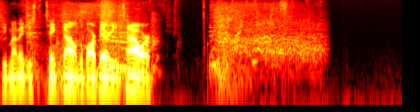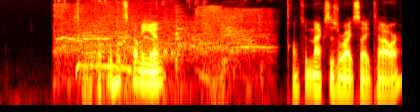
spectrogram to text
He manages to take down the Barbarian Tower. A couple hits coming in. Onto Max's right side tower.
